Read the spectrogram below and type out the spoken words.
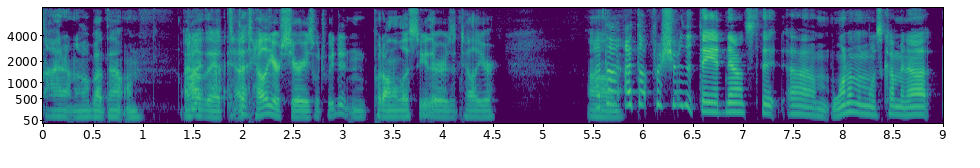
I don't know about that one. I know I- the I- Atelier series, which we didn't put on the list either, is Atelier. I thought I thought for sure that they announced that um, one of them was coming up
